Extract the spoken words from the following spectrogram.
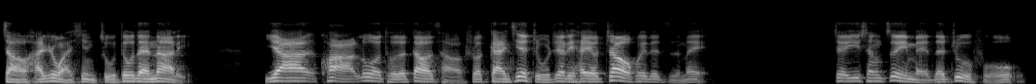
早还是晚信，主都在那里。压垮骆驼的稻草说，感谢主，这里还有召会的姊妹，这一生最美的祝福。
